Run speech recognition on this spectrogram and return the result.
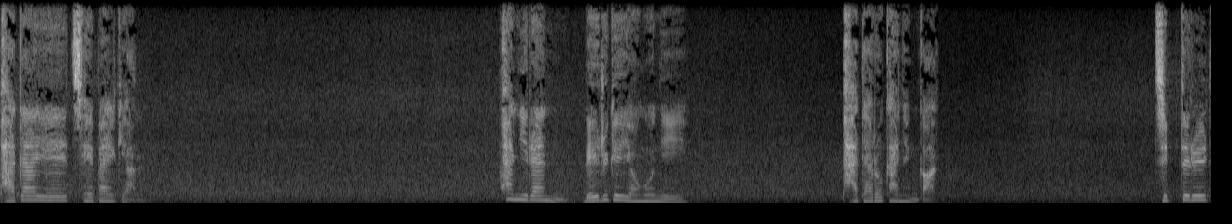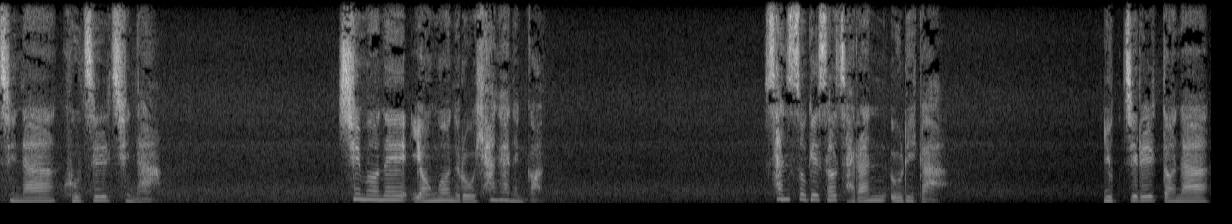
바다의 재발견. 환이란 내륙의 영혼이 바다로 가는 것. 집들을 지나 고질 지나 심원의 영원으로 향하는 것. 산 속에서 자란 우리가 육지를 떠나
